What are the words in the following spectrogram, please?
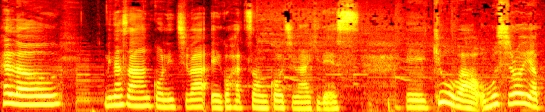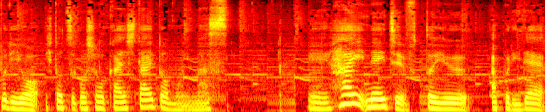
Hello! 皆さん、こんにちは。英語発音コーチのあきです、えー、今日は面白いアプリを一つご紹介したいと思います。えー、Hi Native というアプリで、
